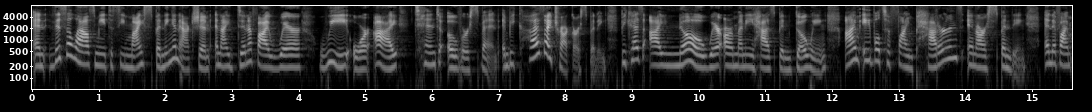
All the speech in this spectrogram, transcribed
And this allows me to see my spending in action and identify where we or I tend to overspend. And because I track our spending because I know where our money has been going I'm able to find patterns in our spending. And if I'm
